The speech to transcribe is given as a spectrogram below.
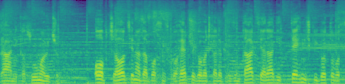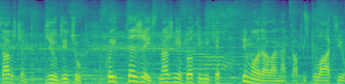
Ranika Sumoviću. Opća ocjena da bosansko-hercegovačka reprezentacija radi tehnički gotovo savršen jiu-jitsu koji teže i snažnije protivnike primorava na kapitulaciju.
